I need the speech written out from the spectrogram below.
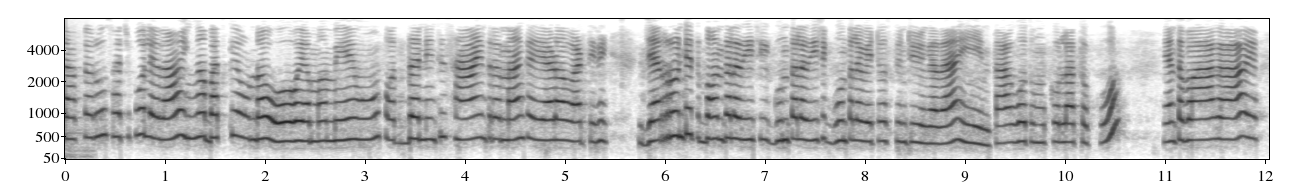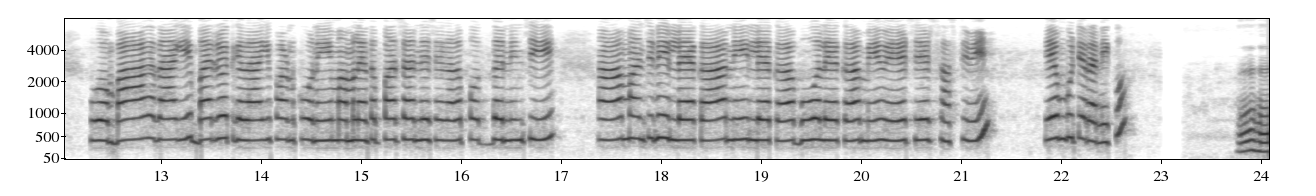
డాక్టరు? చచ్చిపోలేదా? ఇంకా బతికే ఉండవు. ఓ అమ్మ మేము పొద్దున్న నుంచి సాయంత్రం దాకా ఏడవ వాటిని జర్రుంటే బొంతల తీసి గుంతల తీసి కదా? ఈ తాగోతు ముక్కులా తొక్కు. ఎంత బాగా బాగా తాగి బర్రెతిగా తాగి పండుకొని మమ్మల్ని ఎంత పరిచయం చేసే కదా పొద్దున్న నుంచి. ఆ మంచి నీళ్ళు లేక నీళ్ళు లేక బువ్వ లేక మేము ఏడ్చి ఏడ్చి వస్తుంది ఏం పుట్టారా నీకు? ఓహో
